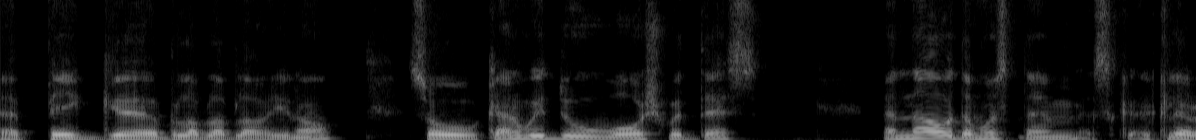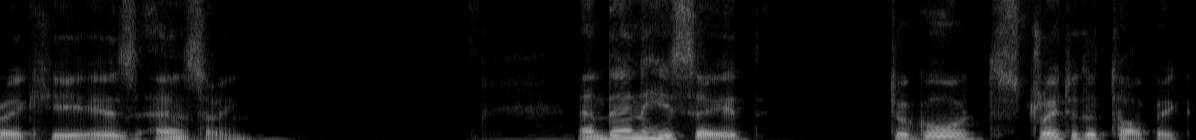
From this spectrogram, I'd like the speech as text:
uh, pig, uh, blah blah blah. You know, so can we do wash with this? And now the Muslim cleric he is answering. And then he said to go straight to the topic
